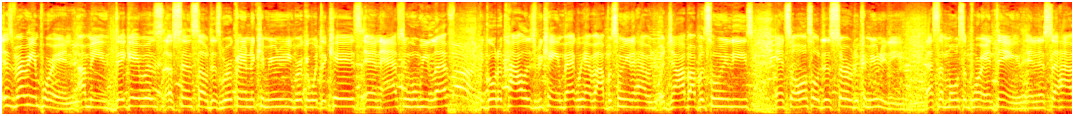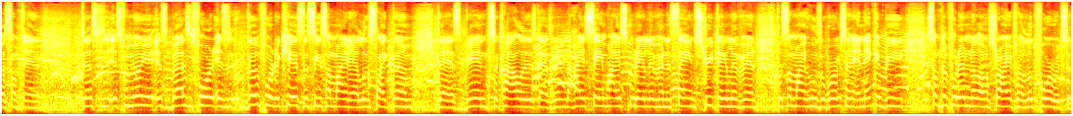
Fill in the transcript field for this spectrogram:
it's very important. I mean, they gave us a sense of just working in the community, working with the kids, and after when we left to go to college, we came back. We have an opportunity to have job opportunities and to also just serve the community. That's the most important thing, and it's to have something. Just it's familiar. It's best for. It's good for the kids to see somebody that looks like them, that's been to college, that's been in the high, same high school they live in, the same street they live in, for somebody who's a working, and they can be something for them to strive and look forward to.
